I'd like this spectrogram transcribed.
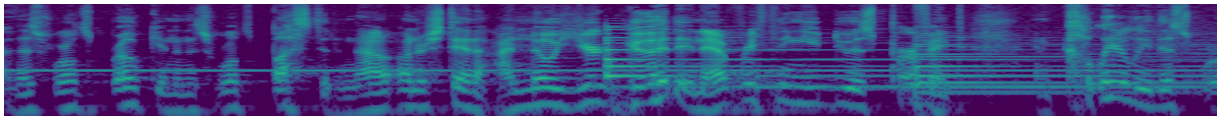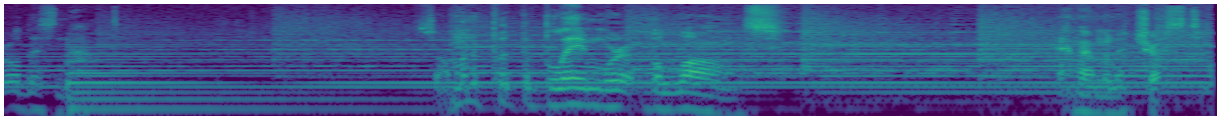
Now, this world's broken and this world's busted, and I don't understand it. I know you're good and everything you do is perfect, and clearly this world is not. So I'm going to put the blame where it belongs, and I'm going to trust you.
